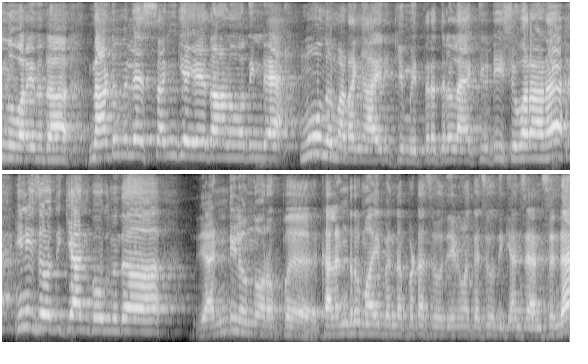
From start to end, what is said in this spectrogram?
എന്ന് പറയുന്നത് നടുവിലെ സംഖ്യ ഏതാണോ? അതിന്റെ മൂന്ന് മടങ്ങായിരിക്കും. ഇത്തരത്തിലുള്ള ആക്ടിവിറ്റി ഷുവറാണ് ഇനി ചോദിക്കാൻ പോകുന്നത് രണ്ടിലൊന്ന് ഉറപ്പ്. കലണ്ടറുമായി ബന്ധപ്പെട്ട ചോദ്യങ്ങളൊക്കെ ചോദിക്കാൻ ചാൻസ് ഉണ്ട്.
